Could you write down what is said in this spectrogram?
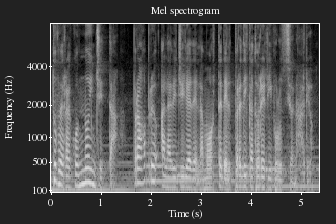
Tu verrai con noi in città proprio alla vigilia della morte del predicatore rivoluzionario.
